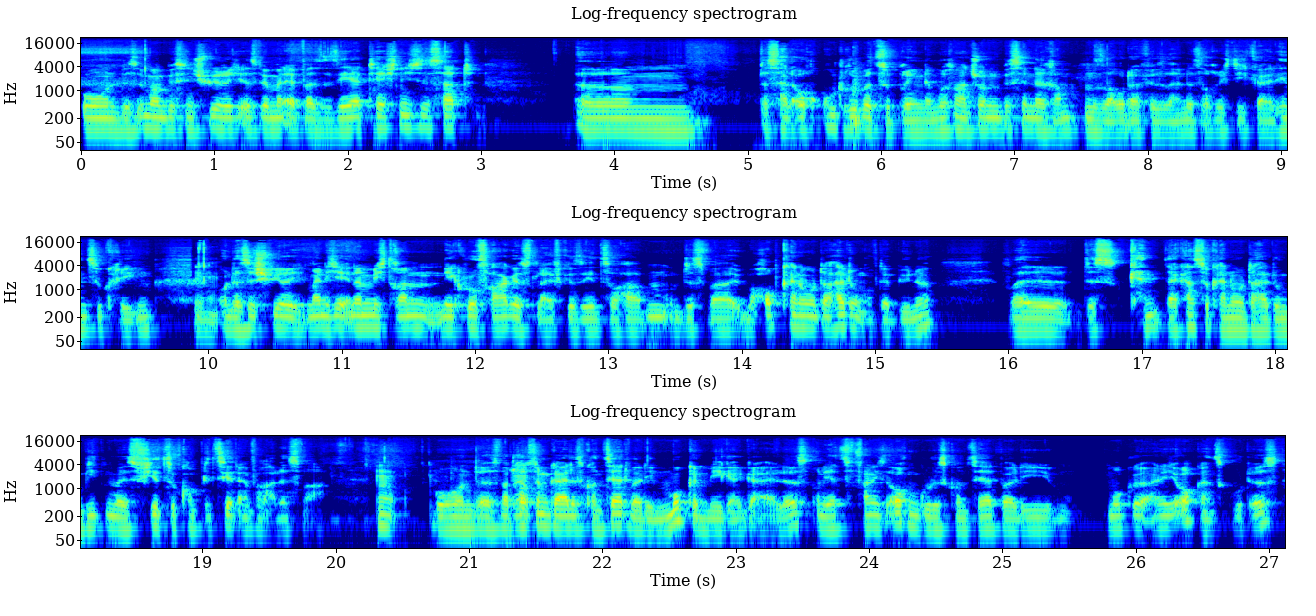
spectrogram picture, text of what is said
und es immer 'n bisschen schwierig ist, wenn man etwas sehr Technisches hat, ähm, das halt auch gut rüberzubringen. Da muss man schon 'n bisschen 'ne Rampensau dafür sein, das auch richtig geil hinzukriegen. Ja. Und das ist schwierig. Ich meine, ich erinnere mich dran, Necrophagist live gesehen zu haben und das war überhaupt keine Unterhaltung auf der Bühne, weil das kann da kannst du keine Unterhaltung bieten, weil es viel zu kompliziert einfach alles war. Ja. Und es war trotzdem 'n geiles Konzert, weil die Mucke mega geil ist. Und jetzt fand ich's auch 'n gutes Konzert, weil die Mucke eigentlich auch ganz gut ist.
